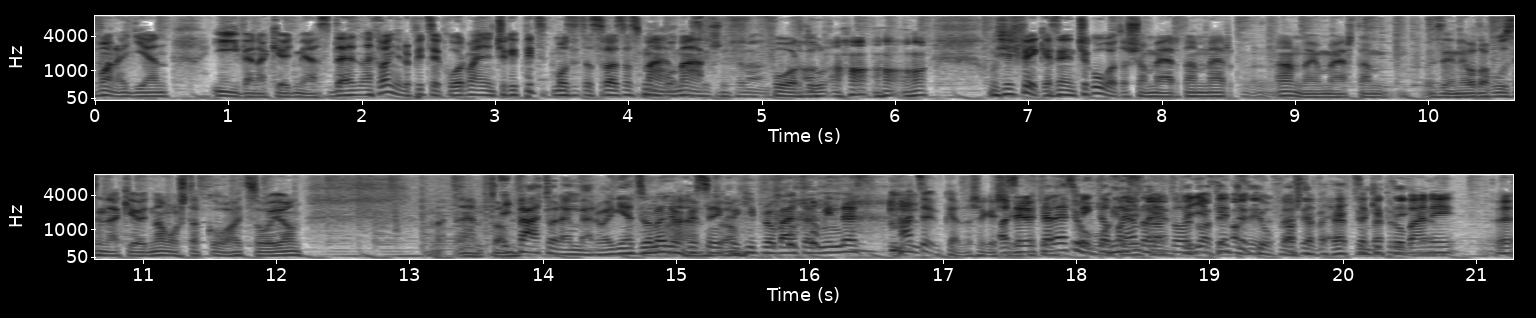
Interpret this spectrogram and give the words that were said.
van egy ilyen íve neki, hogy mi ez. De ennek annyira pici a kormány, csak egy picit mozítasz rá, az, az már, már fordul. Aha, aha, aha. Úgyhogy fékezni, én csak óvatosan mertem, mert nem nagyon mertem azért oda húzni neki, hogy na most akkor hagy szóljon. Nem tudom. Egy bátor ember vagy, Gedzó. Nagyon Nem köszönjük, tudom. hogy kipróbáltad mindezt. Hát kedvesek Azért, hogyha lesz még tapasztalatod- Egyébként tök jó flash, tehát egyszer kipróbálni.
